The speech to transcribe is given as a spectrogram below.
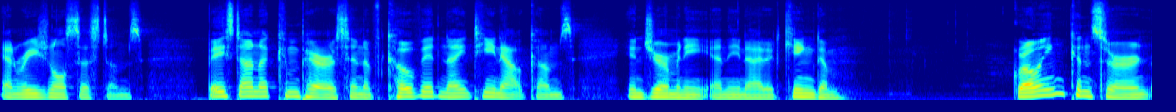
and regional systems based on a comparison of COVID 19 outcomes in Germany and the United Kingdom. Growing concern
